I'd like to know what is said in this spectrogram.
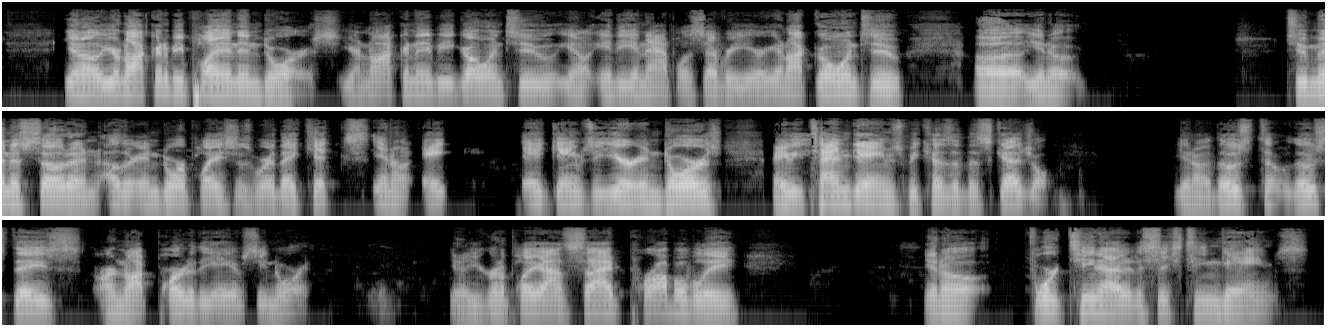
you know, you're not going to be playing indoors. You're not going to be going to, you know, Indianapolis every year. You're not going to, uh, you know, to Minnesota and other indoor places where they kick, you know, eight eight games a year indoors, maybe ten games because of the schedule. You know, those those days are not part of the AFC North. You know, you're going to play outside probably, you know, 14 out of the 16 games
